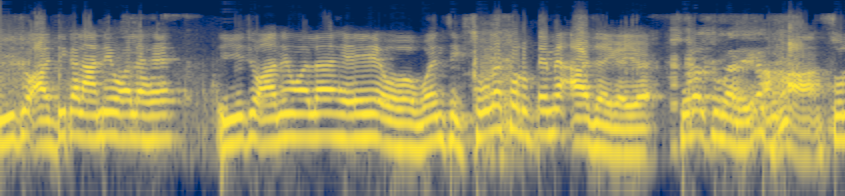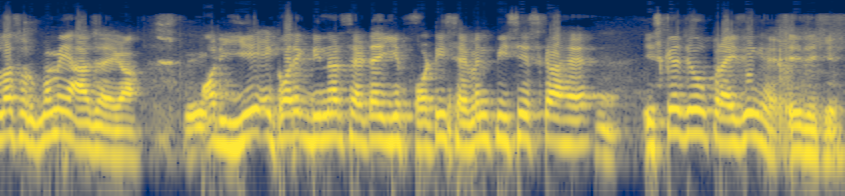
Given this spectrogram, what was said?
ये जो आर्टिकल आने वाला है ये जो आने वाला है वन सिक्स सोलह सौ रुपए में आ जाएगा ये। सोलह सौ में आएगा हाँ सोलह सौ रुपए में आ जाएगा। और ये एक और एक डिनर सेट है ये फोर्टी सेवन पीसेस का है। इसका जो प्राइसिंग है ये देखिए।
